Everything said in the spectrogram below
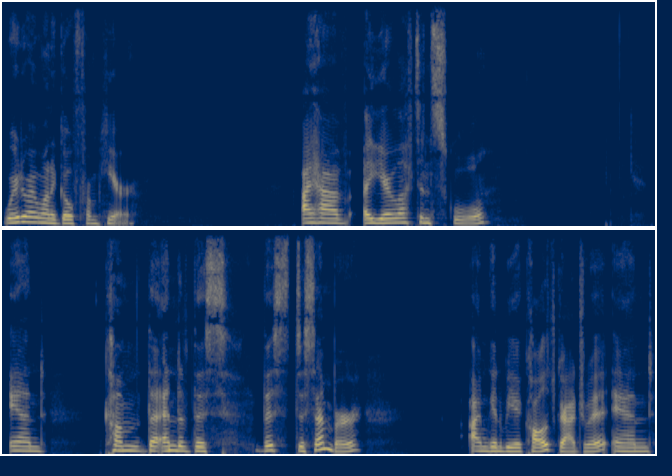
where do I want to go from here? I have a year left in school. And come the end of this this December, I'm going to be a college graduate and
